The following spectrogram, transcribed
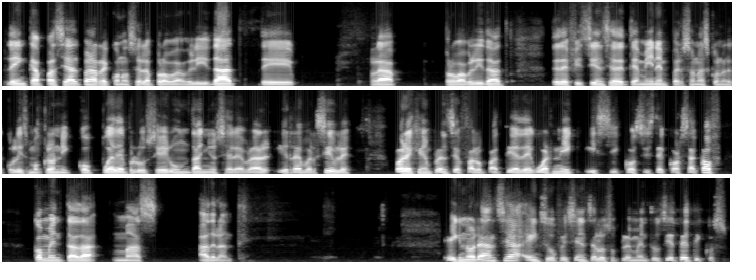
La incapacidad para reconocer la probabilidad de la probabilidad de deficiencia de tiamina en personas con alcoholismo crónico puede producir un daño cerebral irreversible, por ejemplo, encefalopatía de Wernicke y psicosis de Korsakoff, comentada más adelante. Ignorancia e insuficiencia de los suplementos dietéticos.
